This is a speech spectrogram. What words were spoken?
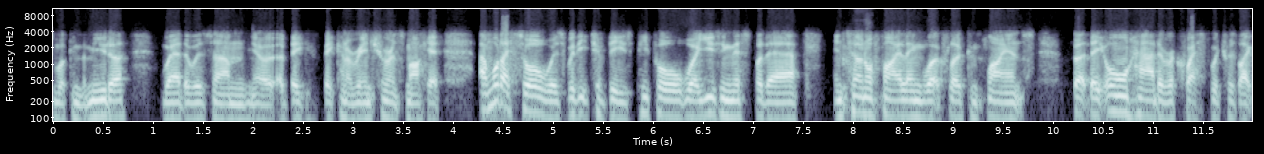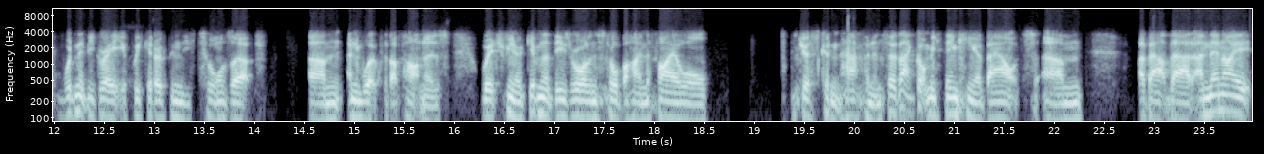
some work in Bermuda, where there was um, you know a big big kind of reinsurance market. And what I saw was with each of these, people were using this for their internal filing, workflow compliance, but they all had a request which was like, wouldn't it be great if we could open these tools up um, and work with our partners? Which you know, given that these are all installed behind the firewall just couldn't happen. And so that got me thinking about um, about that. And then I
